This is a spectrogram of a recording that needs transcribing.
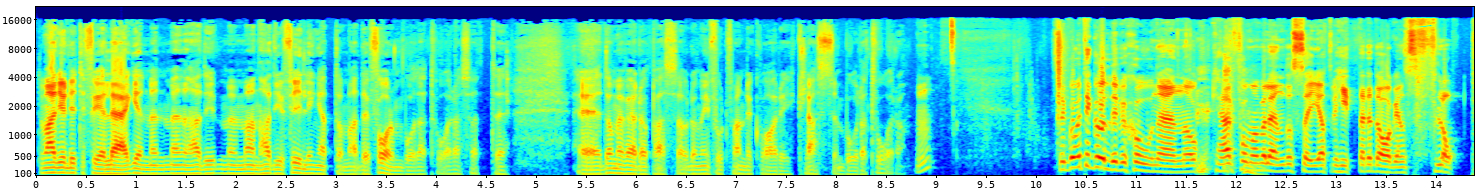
De hade ju lite fel lägen, men, men, hade, men man hade ju feeling att de hade form båda två. Då, så att, Eh, de är värda att passa och de är fortfarande kvar i klassen båda två. Då. Mm. Så går vi till gulddivisionen och här får man väl ändå säga att vi hittade dagens flopp,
